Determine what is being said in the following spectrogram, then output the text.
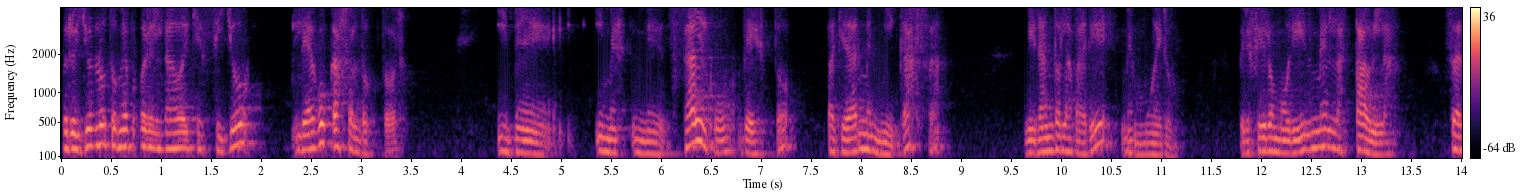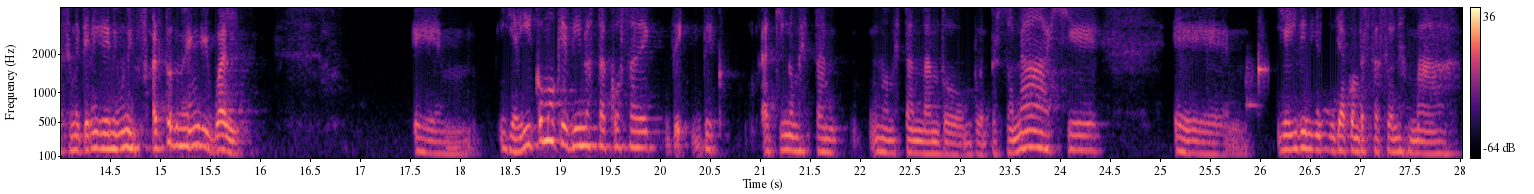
Pero yo lo tomé por el lado de que si yo le hago caso al doctor y me, y me, salgo de esto para quedarme en mi casa mirando la pared, me muero. Prefiero morirme en las tablas. O sea, si me tiene que venir un infarto, que me venga igual. Em, y ahí como que vino esta cosa de, de, aquí no me están no me están dando un buen personaje. Eh, y ahí vinieron ya conversaciones más,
